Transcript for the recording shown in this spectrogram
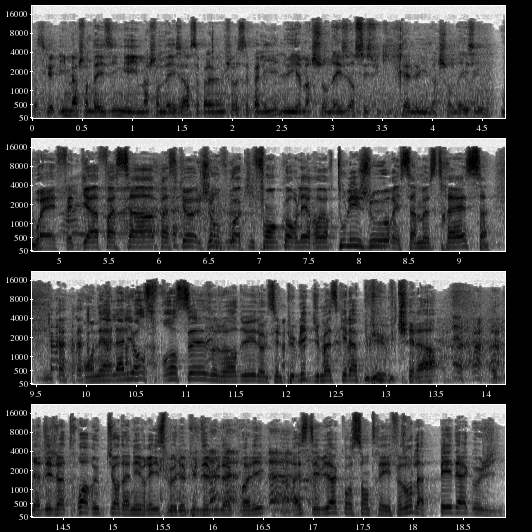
Parce que e-merchandising et e-merchandiser, c'est pas la même chose, c'est pas lié? Le e-merchandiser, c'est celui qui crée le e-merchandising. Ouais, faites gaffe ça, parce que j'en vois qui font encore l'erreur tous les jours et ça me stresse. On est à l'Alliance française aujourd'hui, donc c'est le public du masque et la plume qui est là. Donc il y a déjà trois ruptures d'anévrisme depuis le début de la chronique. Alors, Restez bien concentrés. Faisons de la pédagogie.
